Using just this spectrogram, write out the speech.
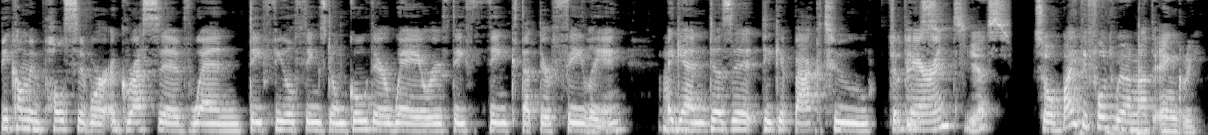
become impulsive or aggressive when they feel things don't go their way or if they think that they're failing? Mm-hmm. Again, does it take it back to the to parent? This, yes. So by default, we are not angry.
